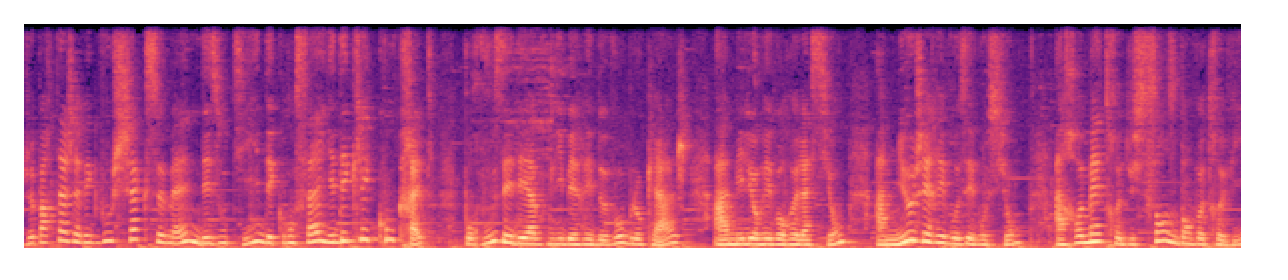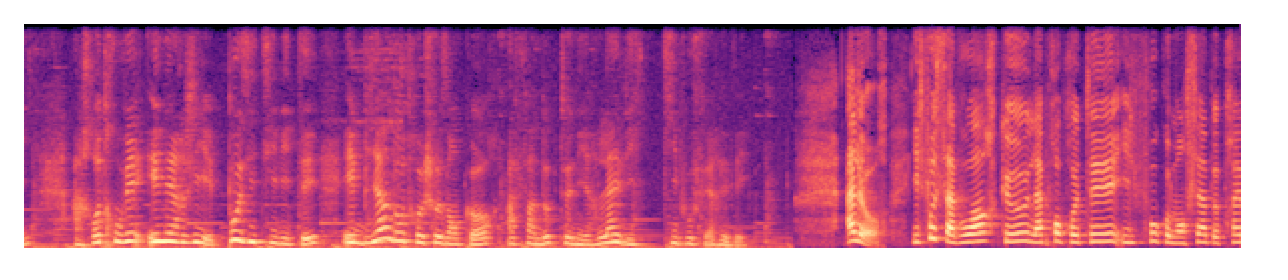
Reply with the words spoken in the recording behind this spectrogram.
je partage avec vous chaque semaine des outils, des conseils et des clés concrètes pour vous aider à vous libérer de vos blocages, à améliorer vos relations, à mieux gérer vos émotions, à remettre du sens dans votre vie, à retrouver énergie et positivité et bien d'autres choses encore afin d'obtenir la vie qui vous fait rêver. Alors, il faut savoir que la propreté, il faut commencer à peu près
